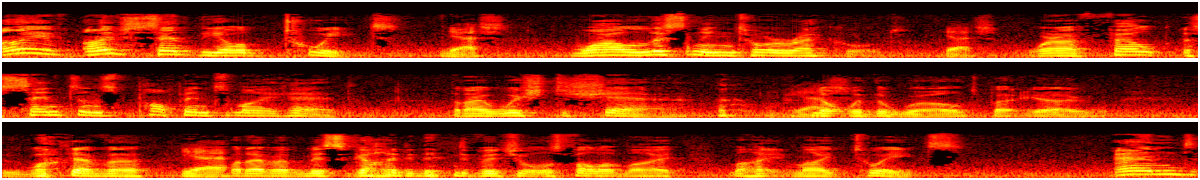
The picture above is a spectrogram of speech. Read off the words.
I've, I've sent the odd tweet Yes, while listening to a record yes, where I felt a sentence pop into my head that I wished to share, Yes. not with the world, but you know, whatever Yeah. whatever misguided individuals follow my, my, my tweets, and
